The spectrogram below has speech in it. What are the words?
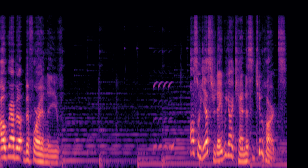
I'll grab it before I leave. Also, yesterday we got Candace and Two Hearts.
